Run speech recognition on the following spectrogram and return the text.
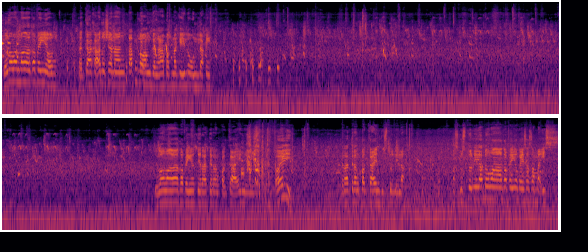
Ito naman mga kapengyo, nagkakaano siya ng tatlo hanggang apat na kilo ang laki. Di mga kapengyo, tira-tirang pagkain eh. Oy! Tira-tirang pagkain gusto nila. Mas gusto nila to mga kapengyo kaysa sa mais.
